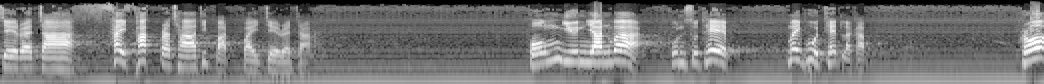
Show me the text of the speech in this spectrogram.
เจรจา ให้พักประชาธิปัตย์ไปเจรจา ผมยืนยันว่าคุณสุเทพไม่พูดเท็จหรอกครับ เพราะ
